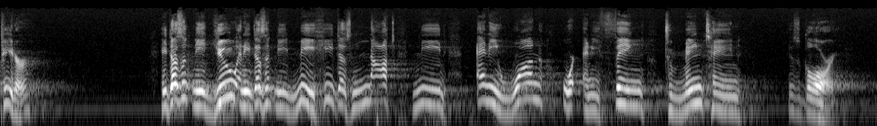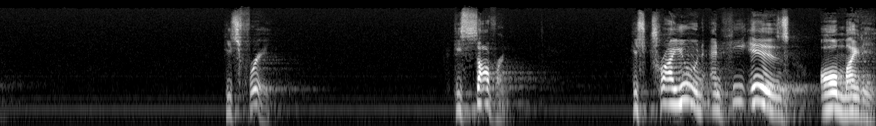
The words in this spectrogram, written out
Peter. He doesn't need you and he doesn't need me. He does not need anyone or anything to maintain his glory. He's free. He's sovereign. He's triune and he is almighty.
